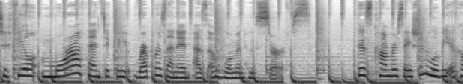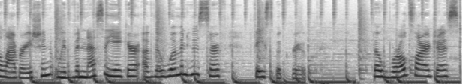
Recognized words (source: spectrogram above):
to feel more authentically represented as a woman who surfs. This conversation will be a collaboration with Vanessa Yeager of the Women Who Surf Facebook group the world's largest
